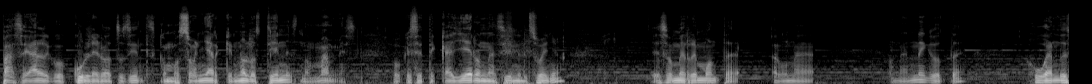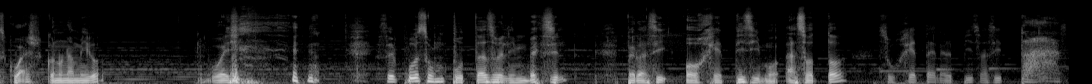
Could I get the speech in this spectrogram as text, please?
pase algo culero a tus dientes, como soñar que no los tienes, no mames, o que se te cayeron así en el sueño. Eso me remonta a una, una anécdota jugando squash con un amigo. Güey, se puso un putazo el imbécil, pero así ojetísimo, azotó sujeta en el piso así, ¡tas!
